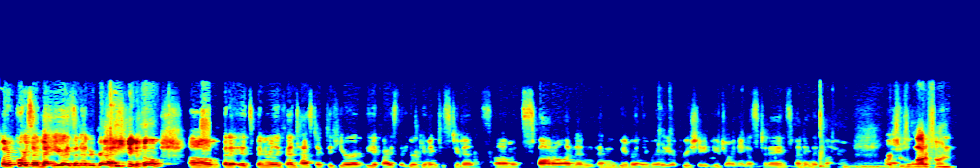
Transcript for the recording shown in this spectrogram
but of course, I met you as an undergrad, you know. Um, but it, it's been really fantastic to hear the advice that you're giving to students. Um, it's spot on, and, and we really, really appreciate you joining us today and spending the time. Of course, it was a lot of fun.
